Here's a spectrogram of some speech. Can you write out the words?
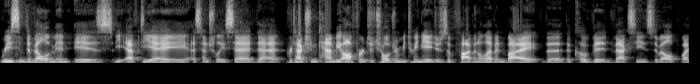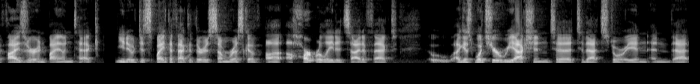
recent development is the FDA essentially said that protection can be offered to children between the ages of 5 and 11 by the, the COVID vaccines developed by Pfizer and BioNTech. You know, despite the fact that there is some risk of uh, a heart related side effect. I guess what's your reaction to, to that story and, and that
